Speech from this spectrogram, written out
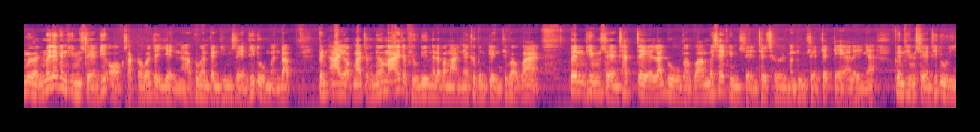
เหมือนไม่ได้เป็นพิมเสนที่ออกสักแต่ว่าจะเย็นนะครับคือมันเป็นพิมเสนที่ดูเหมือนแบบ เป็นไอออกมาจากเนื้อไม้จากผิวดินอะไรประมาณนี้คือเป็นกลิ่นที่แบบว่า เป็นพิมพ์เสนชัดเจนและดูแบบว่าไม่ใช่พิมพ์เสนเฉยๆเหมือนพิมพ์เสนแก่ๆอะไรอย่างเงี้ย เป็นพิมพ์เสนที่ดูดี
